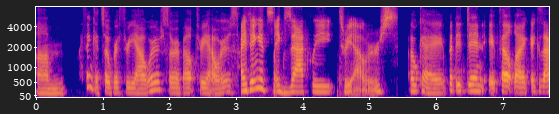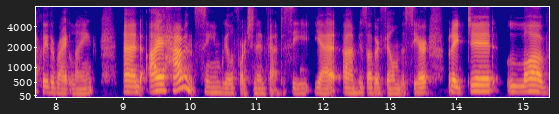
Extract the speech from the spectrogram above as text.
um, I think it's over three hours or about three hours. I think it's exactly three hours. Okay, but it didn't, it felt like exactly the right length. And I haven't seen Wheel of Fortune and Fantasy yet, um, his other film this year, but I did love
